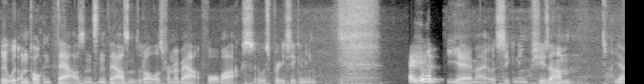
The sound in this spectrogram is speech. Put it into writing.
it was, I'm talking thousands and thousands of dollars from about four bucks. It was pretty sickening. hey, good. Yeah, mate, it was sickening. She's um, yeah.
